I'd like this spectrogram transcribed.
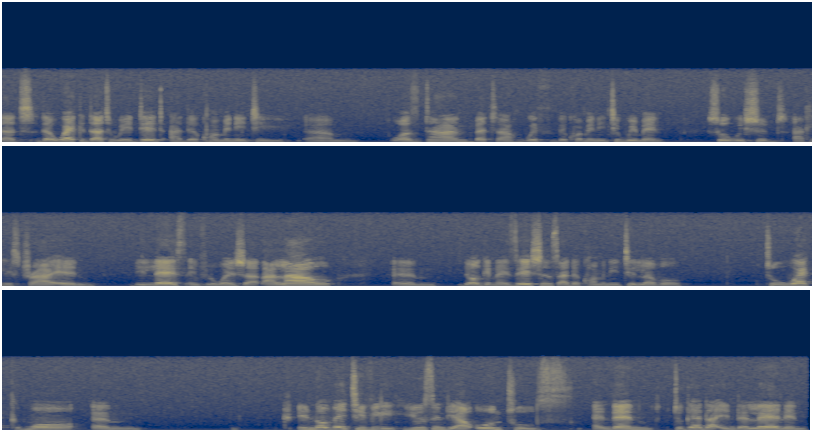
that the work that we did at the community um, was done better with the community women. So we should at least try and be less influential, allow um, the organizations at the community level to work more um, innovatively using their own tools and then together in the learning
